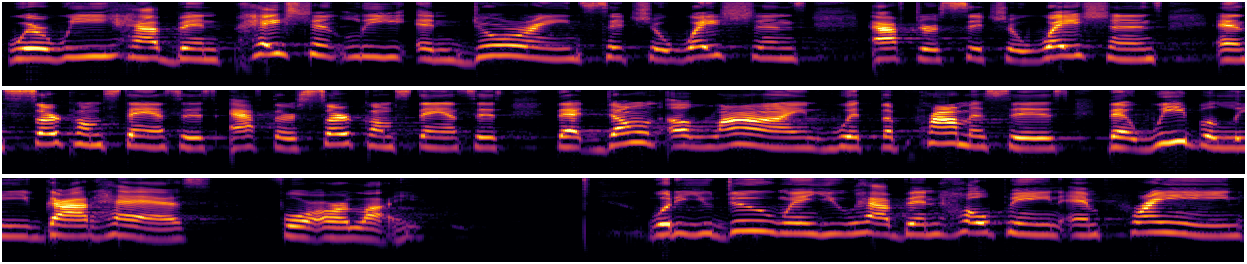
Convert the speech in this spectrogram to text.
where we have been patiently enduring situations after situations and circumstances after circumstances that don't align with the promises that we believe God has for our life. What do you do when you have been hoping and praying,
